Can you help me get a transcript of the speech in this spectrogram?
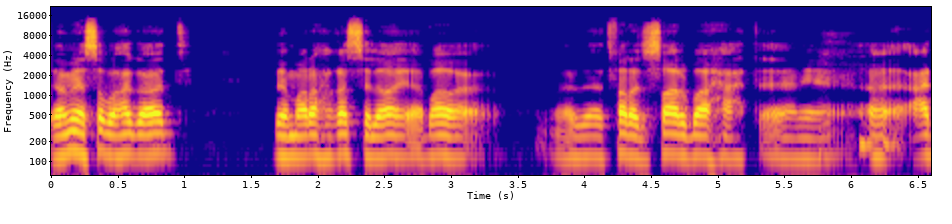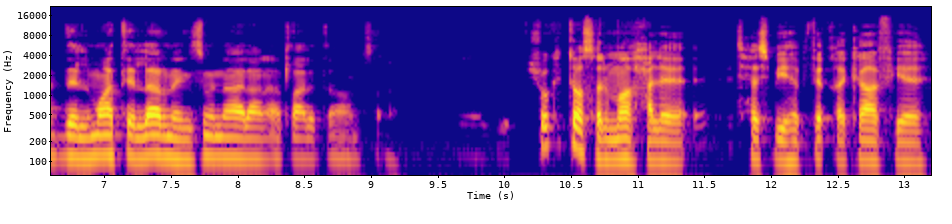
يوميا الصبح أقعد بين ما أروح أغسل هاي اباوع أتفرج صار البارحه يعني أعدل مالتي ال learnings من هاي لأن أطلع للدوام صراحة. شو وقت توصل لمرحلة تحس بيها بثقة كافية؟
